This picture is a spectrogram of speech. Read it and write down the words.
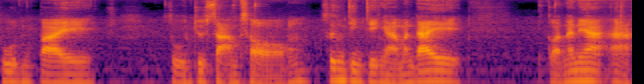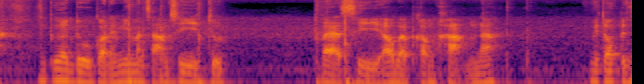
ทุนไป 0.32 ซึ่งจริงๆอะมันได้ก่อนหน้านี้อะเพื่อนดูก่อนหน้านี้มัน 3-4จุด84 เอาแบบขำๆนะ ไม่ต้องเป็น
